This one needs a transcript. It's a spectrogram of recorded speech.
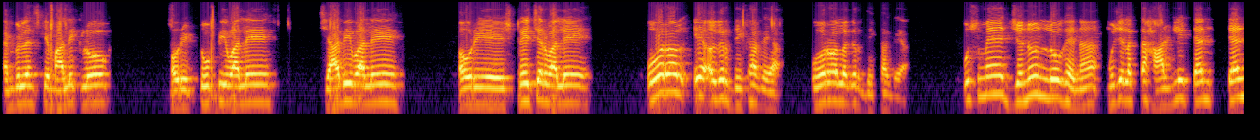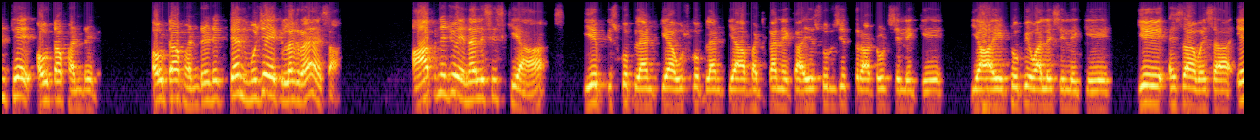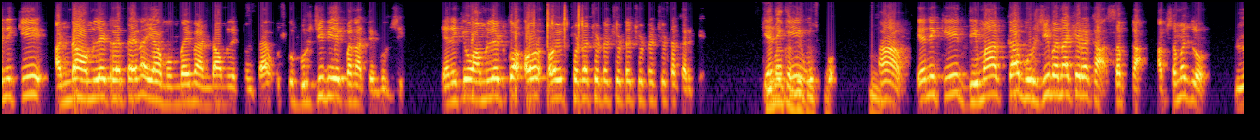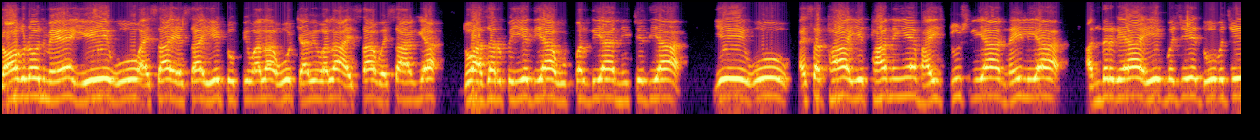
एंबुलेंस के मालिक लोग और ये टोपी वाले, चाबी वाले और ये स्ट्रेचर वाले ओवरऑल ये अगर देखा गया ओवरऑल अगर देखा गया, उसमें जनून लोग है ना, मुझे लगता है हार्डली टेन टेन थे out of hundred out of hundred एक टेन मुझे एक लग रहा है ऐसा। आपने जो एनालिसिस किया, ये इसको प्लान किया, उसको प्लान किया, भटकाने का, ये सुरजीत राठौड़ से लेके या ये टोपी वाले से लेके ये ऐसा वैसा यानी कि अंडा ऑमलेट रहता है ना यहाँ मुंबई में अंडा ऑमलेट मिलता है उसको बुर्जी भी एक बनाते हैं बुर्जी। यानी कि वो ऑमलेट को और और छोटा छोटा छोटा छोटा छोटा करके। यानी कि उसको। हम्म। हाँ यानी कि दिमाग का बुर्जी बना के रखा सबका। अब समझ लो लॉकडाउन में ये वो ऐसा ऐसा ये टोपी वाला वो चाबी वाला ऐसा वैसा आ गया दो हज़ार रुपये ये दिया ऊपर दिया नीचे दिया ये वो ऐसा था ये था नहीं है भाई जूस लिया नहीं लिया अंदर गया एक बजे दो बजे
